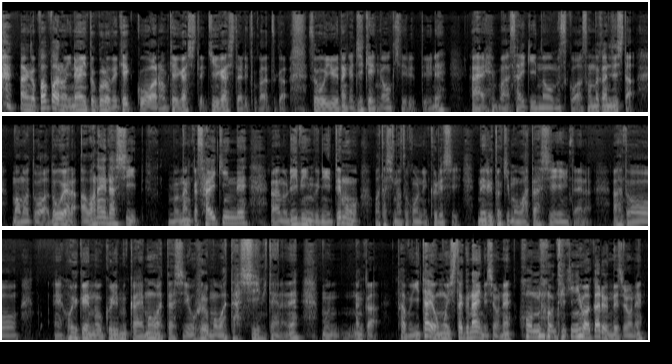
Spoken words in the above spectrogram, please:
なんかパパのいないところで結構あの、怪我して、怪我したりとか、とか、そういうなんか事件が起きてるっていうね。はい。まあ最近の息子はそんな感じでした。ママとはどうやら会わないらしい。もうなんか最近ね、あの、リビングにいても私のところに来るし、寝る時も私、みたいな。あと、え保育園の送り迎えも私、お風呂も私、みたいなね。もうなんか、多分痛い思いしたくないんでしょうね。本能的にわかるんでしょうね。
